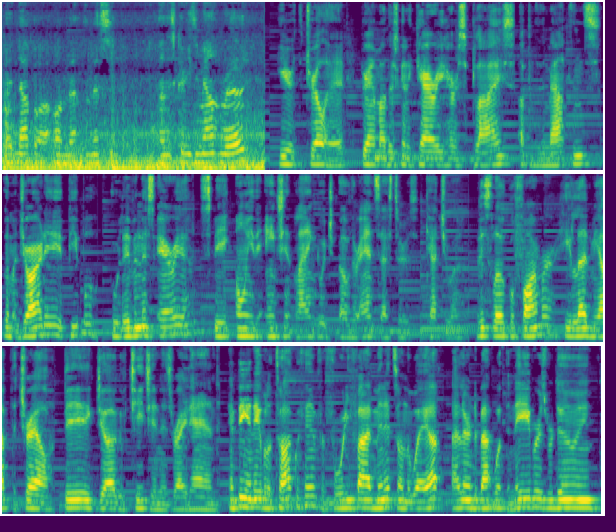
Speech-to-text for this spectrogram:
heading up uh, on, the, on this on this crazy mountain road. Here at the trailhead, grandmother's going to carry her supplies up into the mountains. The majority of people who live in this area speak only the ancient language of their ancestors, Quechua. This local farmer, he led me up the trail, big jug of chicha in his right hand. And being able to talk with him for 45 minutes on the way up, I learned about what the neighbors were doing,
